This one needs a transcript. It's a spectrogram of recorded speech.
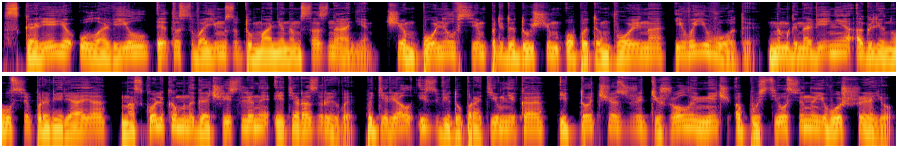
скорее уловил это своим затуманенным сознанием, чем понял всем предыдущим опытом воина и воеводы. На мгновение оглянулся, проверяя, насколько многочисленны эти разрывы, потерял из виду противника, и тотчас же тяжелый меч опустился на его шею,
